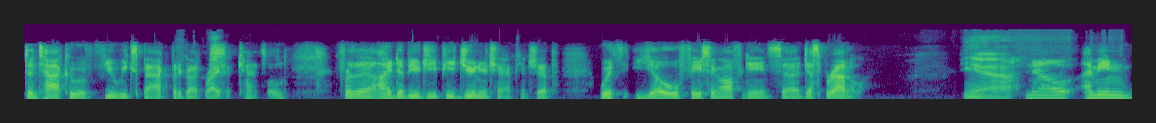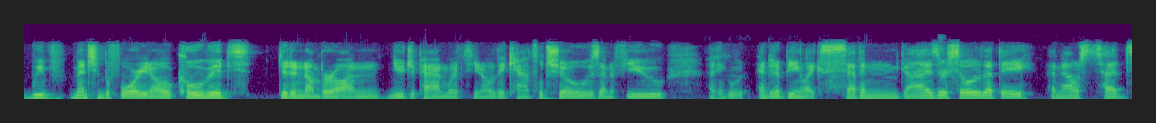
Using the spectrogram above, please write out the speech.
Dontaku a few weeks back, but it got right. canceled for the IWGP Junior Championship with Yo facing off against uh, Desperado. Yeah. Now, I mean, we've mentioned before, you know, COVID did a number on New Japan with, you know, they canceled shows and a few, I think it ended up being like seven guys or so that they announced had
